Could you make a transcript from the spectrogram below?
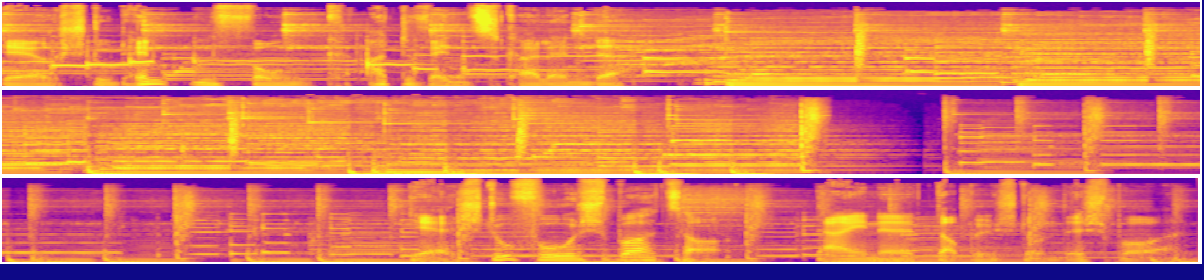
Der Studentenfunk Adventskalender. Der Stufo Sporttalk. Deine Doppelstunde Sport.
